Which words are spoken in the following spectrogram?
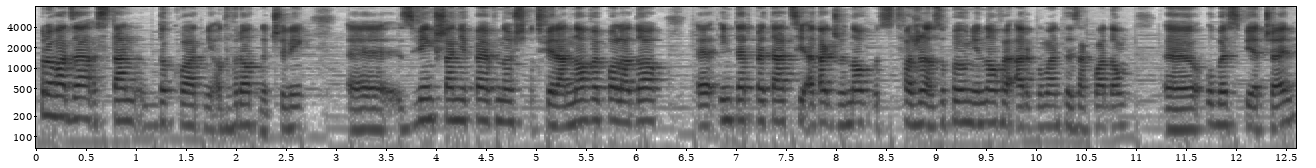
wprowadza stan dokładnie odwrotny, czyli e, zwiększa niepewność, otwiera nowe pola do e, interpretacji, a także now, stwarza zupełnie nowe argumenty zakładom ubezpieczeń.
